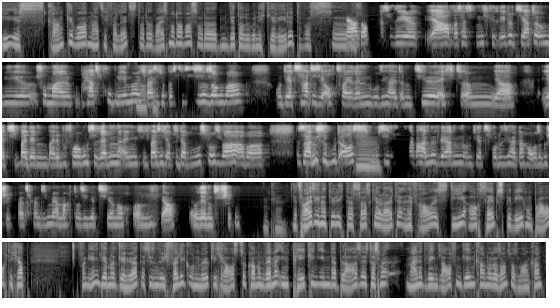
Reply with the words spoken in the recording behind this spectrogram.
Die ist krank geworden, hat sich verletzt oder weiß man da was oder wird darüber nicht geredet? Was, äh, ja, was? doch. Also sie, ja, was heißt nicht geredet? Sie hatte irgendwie schon mal Herzprobleme. Ich weiß nicht, ob das diese Saison war. Und jetzt hatte sie auch zwei Rennen, wo sie halt im Ziel echt, ähm, ja, jetzt bei dem, bei dem Verfolgungsrennen eigentlich, ich weiß nicht, ob sie da bewusstlos war, aber das sah nicht so gut aus, hm. musste sie behandelt werden und jetzt wurde sie halt nach Hause geschickt, weil es keinen Sinn mehr machte, sie jetzt hier noch, ähm, ja, in Rennen zu schicken. Okay. Jetzt weiß ich natürlich, dass Saskia Leite eine Frau ist, die auch selbst Bewegung braucht. Ich habe von irgendjemand gehört, es ist natürlich völlig unmöglich rauszukommen, wenn man in Peking in der Blase ist, dass man meinetwegen laufen gehen kann oder sonst was machen kann.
